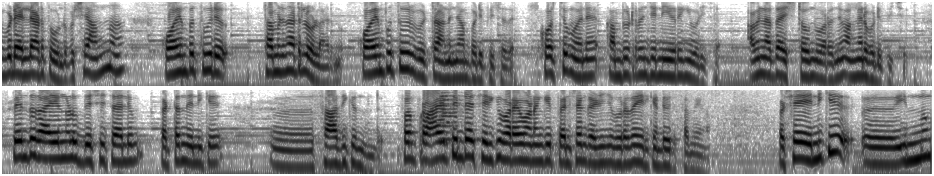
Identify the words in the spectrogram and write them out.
ഇവിടെ എല്ലായിടത്തും ഉണ്ട്. പക്ഷേ അന്ന് കോയമ്പത്തൂർ തമിഴ്നാട്ടിലുള്ളായിരുന്നു. കോയമ്പത്തൂർ വിട്ടാണ് ഞാൻ പഠിപ്പിച്ചത്. കൊച്ചുമോനെ കമ്പ്യൂട്ടർ എഞ്ചിനീയറിംഗ് പഠിച്ചത് അവനതാ ഇഷ്ടമെന്ന് പറഞ്ഞു അങ്ങനെ പഠിപ്പിച്ചു. ഇപ്പം എന്ത് കാര്യങ്ങൾ ഉദ്ദേശിച്ചാലും പെട്ടെന്ന് എനിക്ക് സാധിക്കുന്നുണ്ട്. ഇപ്പം പ്രായത്തിന്റെ ശരിക്കും പറയുവാണെങ്കിൽ പെൻഷൻ കഴിഞ്ഞ് വെറുതെ ഇരിക്കേണ്ട ഒരു സമയമാണ്. പക്ഷേ എനിക്ക് ഇന്നും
